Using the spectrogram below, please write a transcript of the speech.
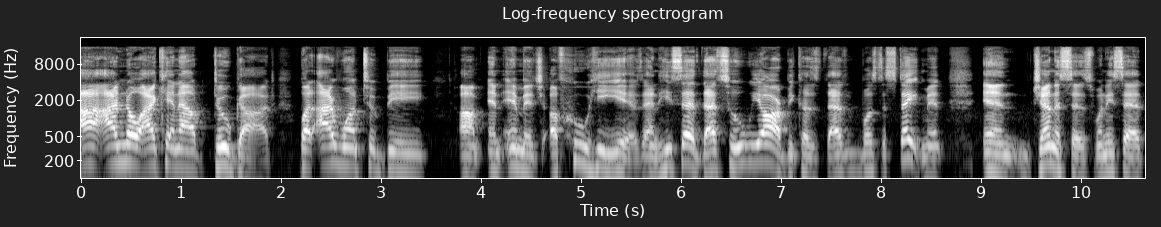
I, I know I can outdo God, but I want to be um, an image of who he is. And he said that's who we are because that was the statement in Genesis when he said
